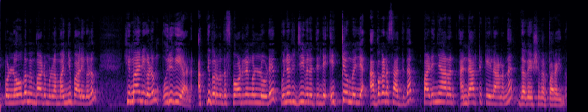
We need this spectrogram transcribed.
ഇപ്പോൾ ലോകമെമ്പാടുമുള്ള മഞ്ഞുപാളികളും ഹിമാനികളും ഉരുകിയാണ്. അഗ്നിപർവത സ്ഫോടനങ്ങളിലൂടെ പുനരുജ്ജീവനത്തിന്റെ ഏറ്റവും വലിയ അപകട സാധ്യത പടിഞ്ഞാറൻ അന്റാർട്ടിക്കയിലാണെന്ന് ഗവേഷകർ പറയുന്നു.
